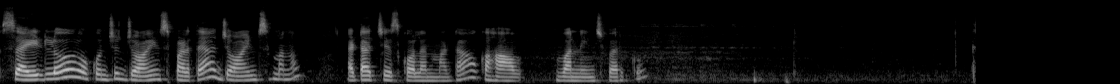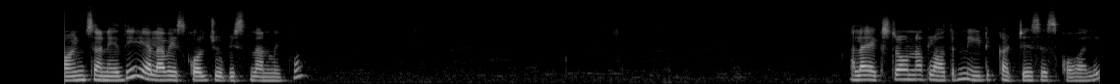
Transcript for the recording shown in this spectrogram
సైడ్లో కొంచెం జాయింట్స్ పడతాయి. ఆ జాయింట్స్ మనం అటాచ్ చేసుకోవాలన్నమాట ఒక హాఫ్ వన్ ఇంచ్ వరకు. పాయింట్స్ అనేది ఎలా వేసుకోవాలో చూపిస్తున్నాను మీకు. అలా ఎక్స్ట్రా ఉన్న క్లాత్ని నీట్గా కట్ చేసేసుకోవాలి.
